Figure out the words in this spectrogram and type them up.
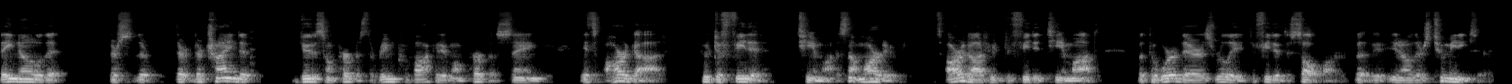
they know that they're, they're, they're trying to do this on purpose. They're being provocative on purpose, saying it's our God who defeated Tiamat. It's not Marduk. It's our God who defeated Tiamat. But the word there is really defeated the salt water. But you know, there's two meanings here.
